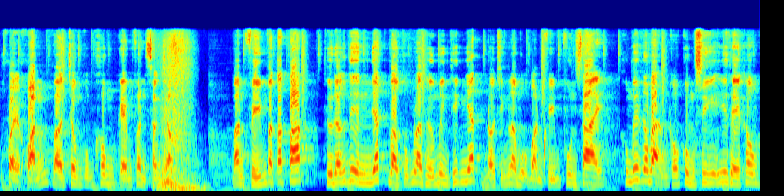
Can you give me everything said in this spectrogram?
khỏe khoắn và trông cũng không kém phần sang trọng. Bàn phím và touchpad Thứ đáng tiền nhất và cũng là thứ mình thích nhất đó chính là bộ bàn phím full size. Không biết các bạn có cùng suy nghĩ như thế không?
